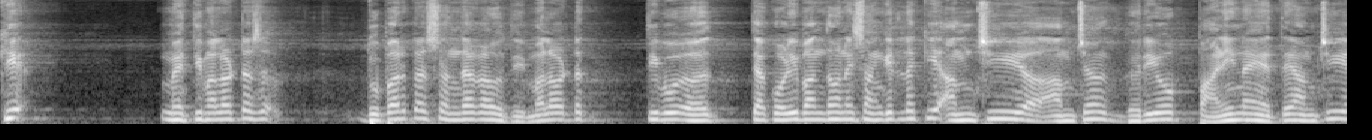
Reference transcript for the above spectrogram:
की ती मला वाटतं स- दुपार का संध्याकाळ होती. मला वाटतं ती बो- त्या कोळी बांधवाने सांगितलं की आमची आमच्या घरी हो पाणी नाही येते आमची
